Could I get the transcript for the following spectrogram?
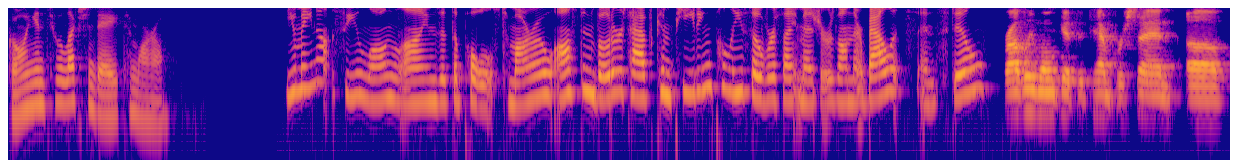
going into Election Day tomorrow. You may not see long lines at the polls tomorrow. Austin voters have competing police oversight measures on their ballots and still probably won't get to 10% of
